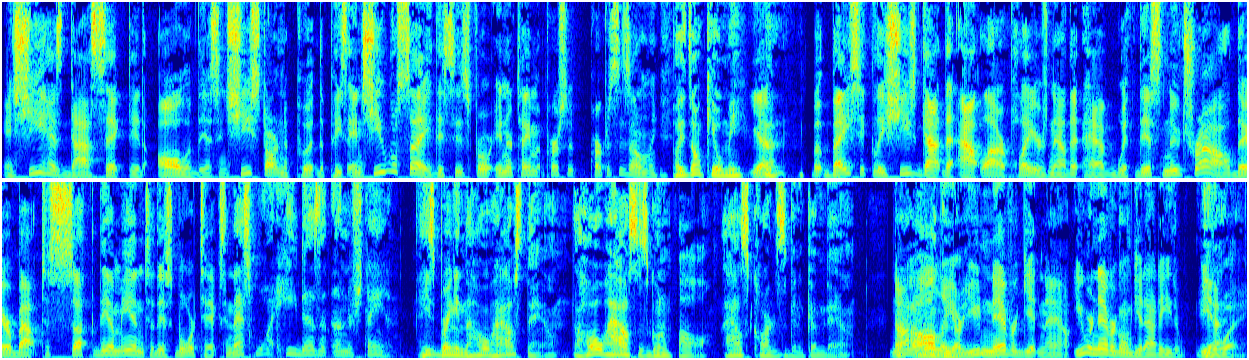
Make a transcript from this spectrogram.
And she has dissected all of this, and she's starting to put the piece. And she will say this is for entertainment pers- purposes only. please don't kill me. Yeah. but basically, she's got the outlier players now that have, with this new trial, they're about to suck them into this vortex. And that's what he doesn't understand. He's bringing the whole house down. The whole house is going to fall. The house cards is going to come down. Not only gonna- are you never getting out, you were never going to get out either, either Yeah. way.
